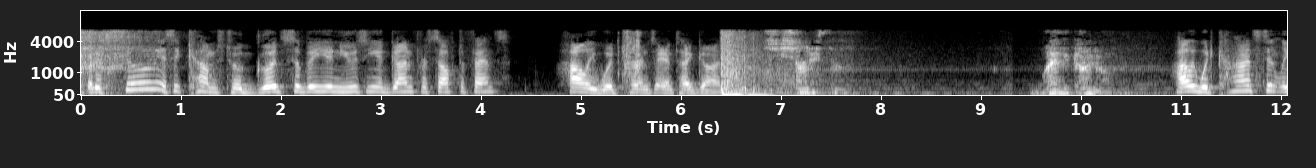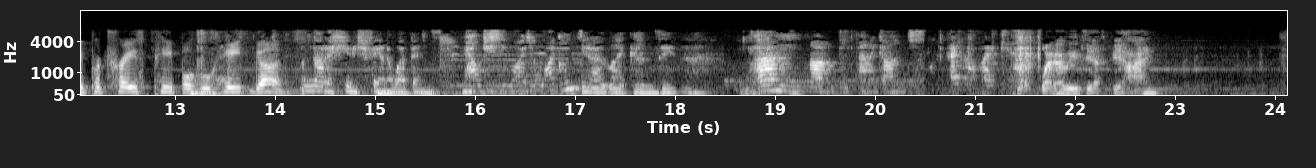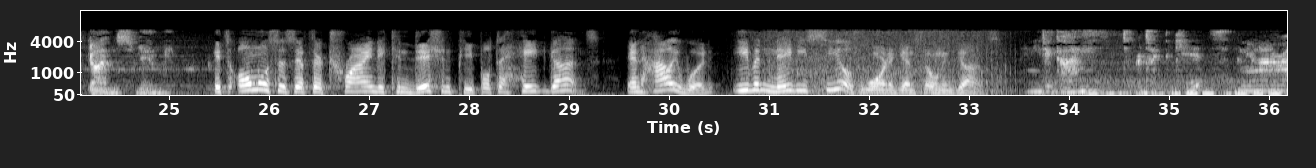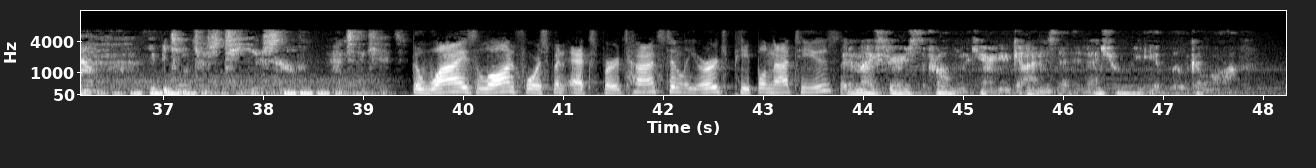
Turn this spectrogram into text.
But as soon as it comes to a good civilian using a gun for self defense, Hollywood turns anti gun. She shot herself. Why the gun over? Hollywood constantly portrays people who hate guns. I'm not a huge fan of weapons. Now do you see why I don't like guns? You don't like guns either. I'm not a big fan of guns. I don't like it. Why'd I leave the FBI? Guns, mainly. It's almost as if they're trying to condition people to hate guns. In Hollywood, even Navy SEALs warn against owning guns. I need a gun to protect the kids, and you're not around. You'd be dangerous to yourself and to the kids. The wise law enforcement experts constantly urge people not to use But in my experience, the problem with carrying a gun is that eventually it will go off.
